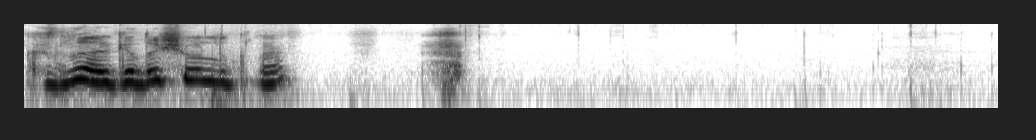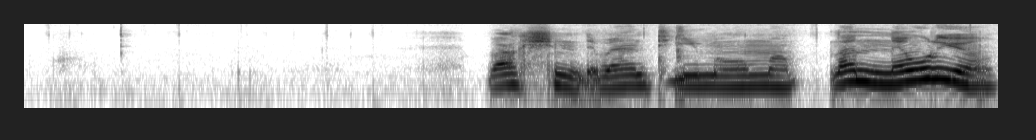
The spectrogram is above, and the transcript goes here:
Kızla arkadaş olduk lan. Bak şimdi ben team olmam. Lan ne vuruyorsun?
